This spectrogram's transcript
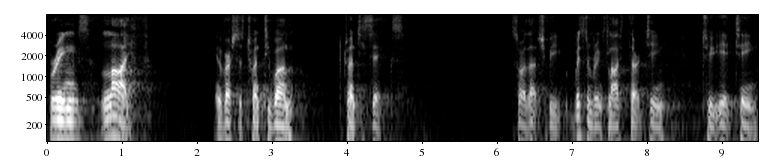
brings life in verses 21 to 26. Sorry, that should be wisdom brings life 13 to 18.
